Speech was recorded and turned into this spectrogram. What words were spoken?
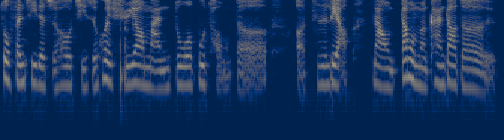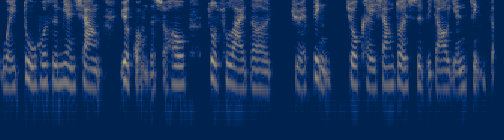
做分析的时候，其实会需要蛮多不同的呃资料。那当我们看到的维度或是面向越广的时候，做出来的决定就可以相对是比较严谨的。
